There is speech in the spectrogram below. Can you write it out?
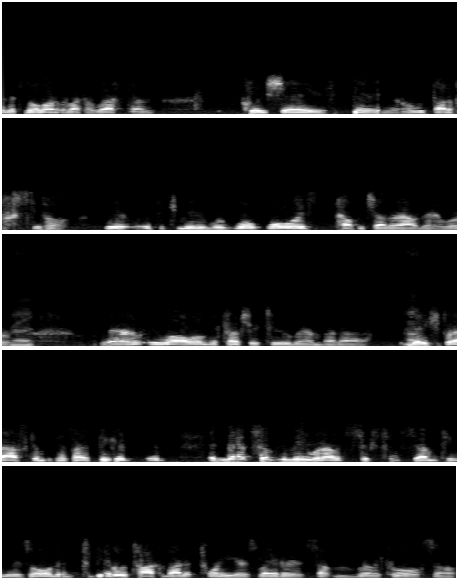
and it's no longer like a wrestling cliche thing. You know, we thought of us, you know, we're, it's a community. We're, we'll, we'll always help each other out, man. We're right. yeah, we're all over the country too, man. But uh, Huh. thanks for asking because I think it, it it meant something to me when I was 16, 17 years old, and to be able to talk about it 20 years later is something really cool. So.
